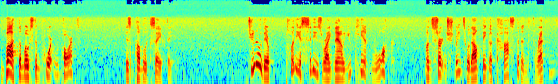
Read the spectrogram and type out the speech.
But the most important part is public safety. Do you know there are plenty of cities right now you can't walk on certain streets without being accosted and threatened?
